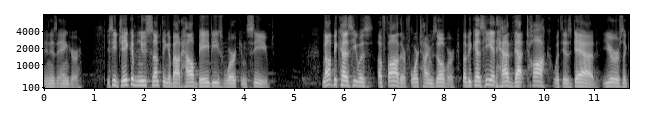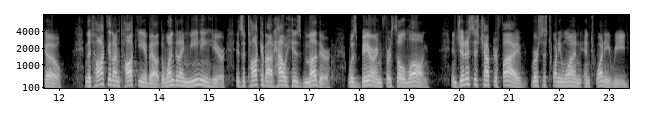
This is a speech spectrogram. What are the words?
in his anger. You see, Jacob knew something about how babies were conceived. Not because he was a father four times over, but because he had had that talk with his dad years ago. And the talk that I'm talking about, the one that I'm meaning here, is a talk about how his mother was barren for so long. In Genesis chapter 5, verses 21 and 20 read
